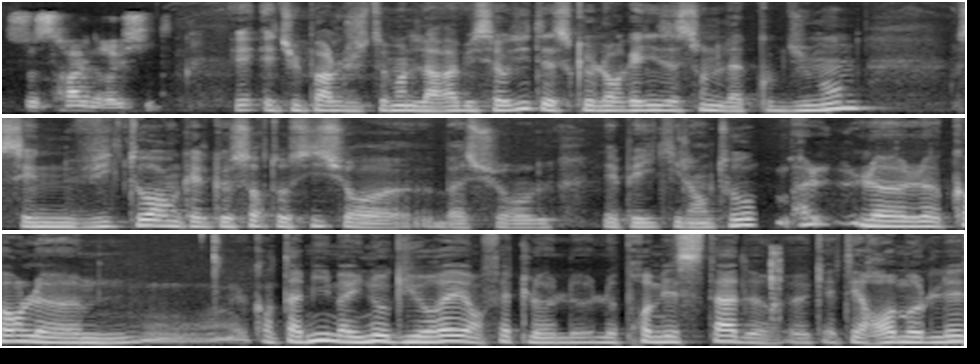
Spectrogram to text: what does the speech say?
ce sera une réussite. Et, et tu parles justement de l'Arabie Saoudite. Est-ce que l'organisation de la Coupe du Monde c'est une victoire en quelque sorte aussi sur, euh, bah, sur les pays qui l'entourent. Bah, quand, Tamim a inauguré en fait le, premier stade euh, qui a été remodelé,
